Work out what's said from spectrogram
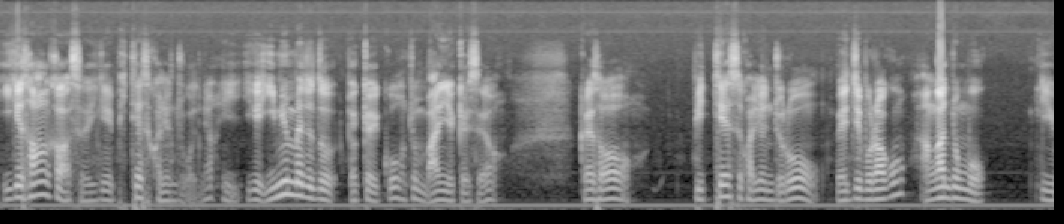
이게 상한가 같아요. 이게 BTS 관련주거든요. 이, 게 이뮨 매드도 엮여 있고 좀 많이 엮여 있어요. 그래서 BTS 관련주로 매집을 하고 안 간 종목 이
